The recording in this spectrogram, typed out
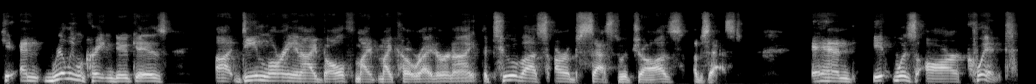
he, and really what Creighton Duke is. Uh, Dean Lorey and I both, my my co-writer and I, the two of us are obsessed with Jaws, obsessed. And it was our Quint.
